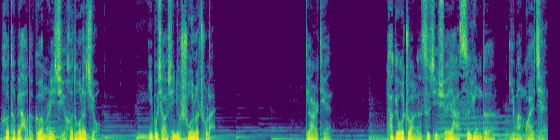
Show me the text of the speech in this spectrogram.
和特别好的哥们一起喝多了酒，一不小心就说了出来。第二天，他给我转了自己学雅思用的一万块钱。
